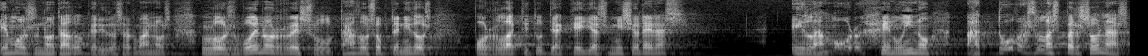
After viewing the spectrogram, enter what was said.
Hemos notado, queridos hermanos, los buenos resultados obtenidos por la actitud de aquellas misioneras. El amor genuino a todas las personas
